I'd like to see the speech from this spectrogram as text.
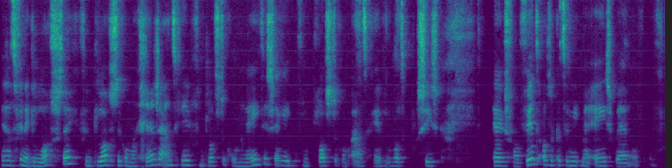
ja, dat vind ik lastig. Ik vind het lastig om mijn grenzen aan te geven. Ik vind het lastig om nee te zeggen. Ik vind het lastig om aan te geven wat ik precies ergens van vind als ik het er niet mee eens ben. Of, of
